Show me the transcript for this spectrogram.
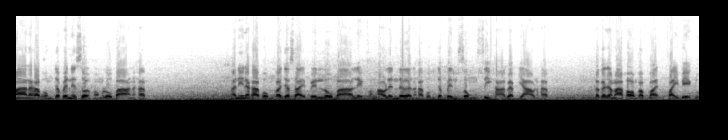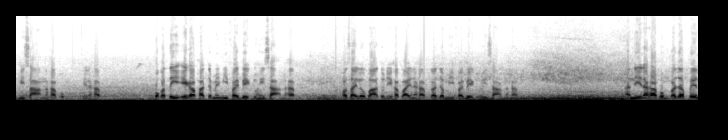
มานะครับ ผมจะเป็นในส่วนของโลบาร์นะครับ อันนี้นะครับ ผมก็จะใส่เป็นโลบาร์เหล็กของ Outlander นะครับ ผมจะเป็นทรงสี่ขาแบบยาวนะครับ แล้วก็จะมาพร้อมกับไฟเบรกดวงที่สามนะครับ ผมนี่นะครับ ปกติเอกพัทจะไม่มีไฟเบรกดวงที่สามนะครับนี่พอใส่โลบาร์ตัวนี้เข้าไปนะครับ ก็จะมีไฟเบรกดวงที่สามนะครับ อันนี้นะครับผมก็จะเป็น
